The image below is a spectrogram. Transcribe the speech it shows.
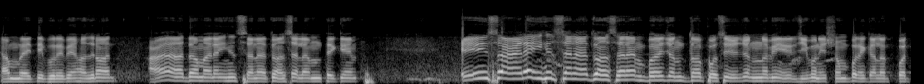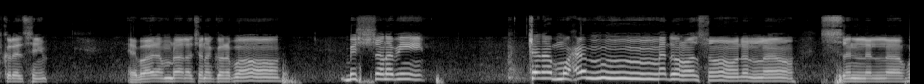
আমরা ইতিপূর্বে হজরত আদম আলাইহিসালাম থেকে ঈসা আলাইহিসালাম পর্যন্ত পঁচিশ জন নবীর জীবনী সম্পর্কে আলোকপাত করেছি এবার আমরা আলোচনা করব বিশ্বনবী জনাব মুহাম্মদ রসুল্লাহ সাল্লাল্লাহু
